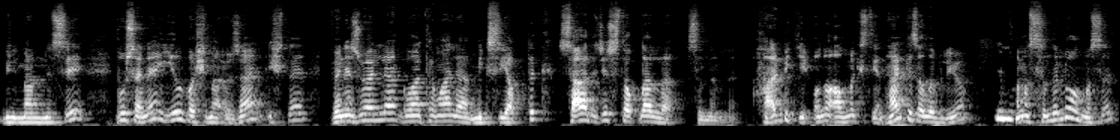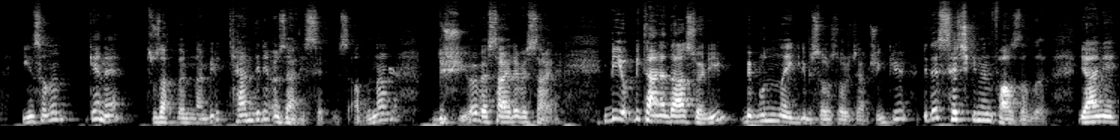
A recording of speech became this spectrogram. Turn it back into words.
bilmem nesi. Bu sene yılbaşına özel işte Venezuela Guatemala mixi yaptık. Sadece stoklarla sınırlı. Halbuki onu almak isteyen herkes alabiliyor. Ama sınırlı olması insanın gene tuzaklarından biri kendini özel hissetmesi adına düşüyor vesaire vesaire. Bir, bir tane daha söyleyeyim. Bir bununla ilgili bir soru soracağım çünkü. Bir de seçkinin fazlalığı. Yani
